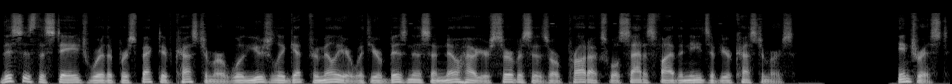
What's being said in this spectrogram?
This is the stage where the prospective customer will usually get familiar with your business and know how your services or products will satisfy the needs of your customers. Interest.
